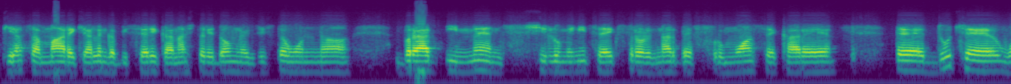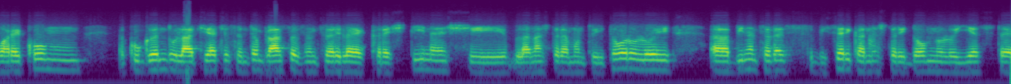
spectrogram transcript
piața mare, chiar lângă Biserica Nașterii Domnului, există un uh, brad imens și luminițe extraordinar de frumoase care te duce oarecum cu gândul la ceea ce se întâmplă astăzi în țările creștine și la nașterea Mântuitorului. Uh, bineînțeles, Biserica Nașterii Domnului este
